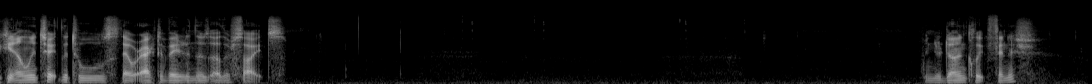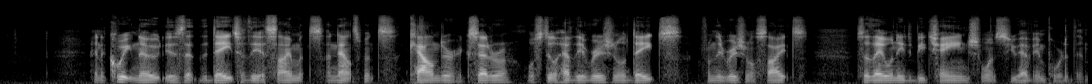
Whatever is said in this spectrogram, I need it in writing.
You can only check the tools that were activated in those other sites. When you're done, click Finish. And a quick note is that the dates of the assignments, announcements, calendar, etc. will still have the original dates from the original sites, so they will need to be changed once you have imported them.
